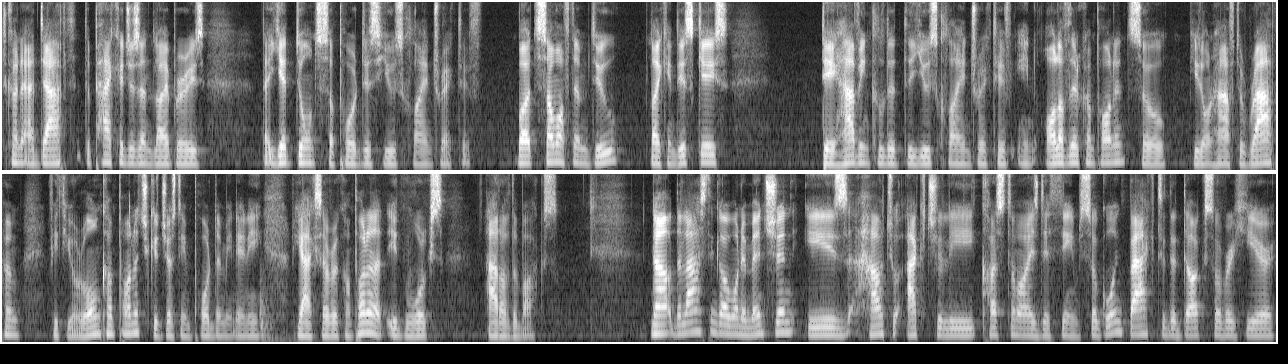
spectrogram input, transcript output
to kind of adapt the packages and libraries that yet don't support this use client directive. But some of them do, like in this case, they have included the use client directive in all of their components. So you don't have to wrap them with your own components. You could just import them in any React Server component. It works out of the box. Now, the last thing I want to mention is how to actually customize the theme. So going back to the docs over here,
